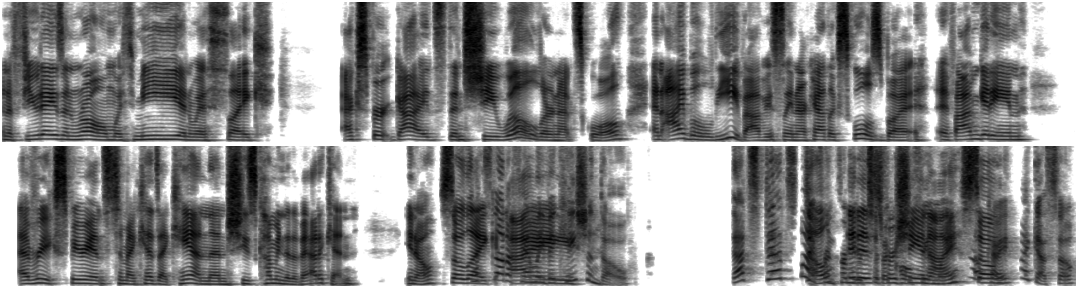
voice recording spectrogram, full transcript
in a few days in Rome with me and with like expert guides than she will learn at school. And I believe, obviously, in our Catholic schools, but if I'm getting every experience to my kids I can, then she's coming to the Vatican. You know, so like that's not a family I- vacation though that's that's Well, different from it is for she and I, so- okay i guess so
